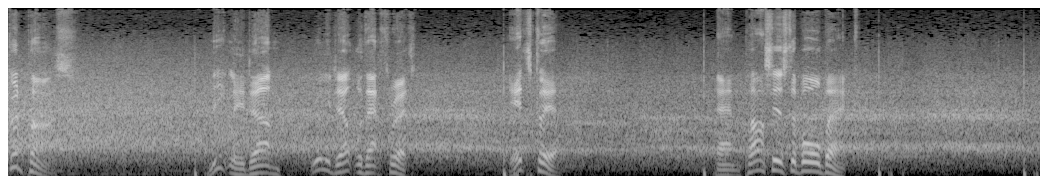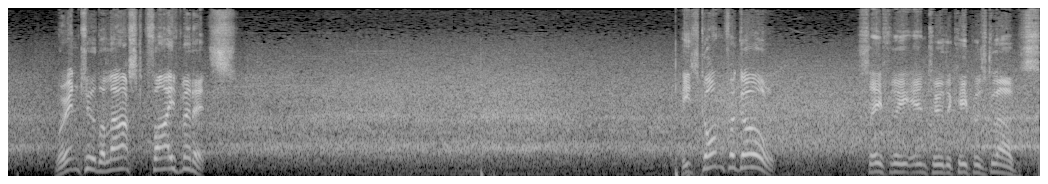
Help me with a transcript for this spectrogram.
Good pass. Neatly done. Really dealt with that threat. It's clear. And passes the ball back. We're into the last five minutes. He's gone for goal. Safely into the keeper's gloves.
